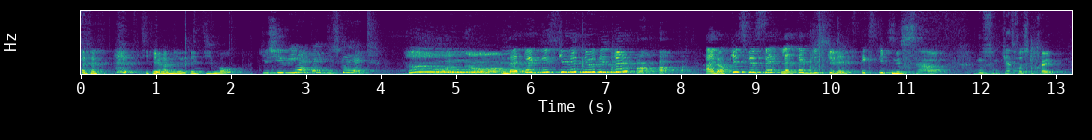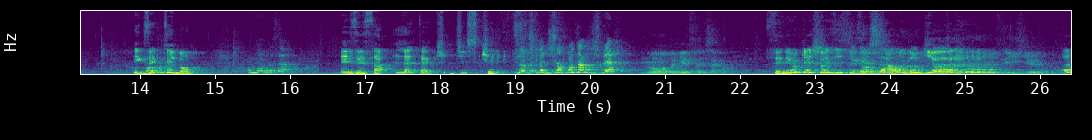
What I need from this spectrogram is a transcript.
tu verras mieux effectivement. Je suis lui à taille du squelette. Oh non. L'attaque du squelette, Néo, t'es prêt? Alors, qu'est-ce que c'est l'attaque du squelette? Explique-nous. Ça. Nous sommes quatre sprays. Exactement. On envoie ça. Et c'est ça, l'attaque du squelette. Non, c'est pas du serpentard, j'espère. Non, t'inquiète, ça, ça. C'est Néo qui a choisi ce gage-là, hein, donc euh, C'est délicieux.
